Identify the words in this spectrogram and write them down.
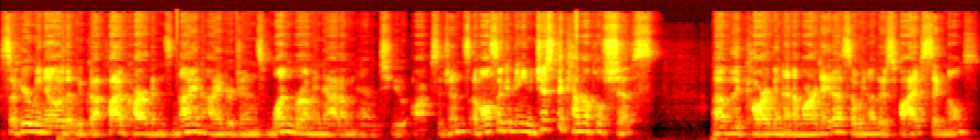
So here we know that we've got five carbons, nine hydrogens, one bromine atom, and two oxygens. I'm also giving you just the chemical shifts of the carbon NMR data. So we know there's five signals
